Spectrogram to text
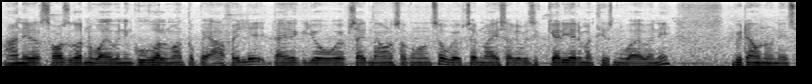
हानेर सर्च गर्नुभयो भने गुगलमा तपाईँ आफैले डाइरेक्ट यो वेबसाइटमा आउन सक्नुहुन्छ। वेबसाइटमा आइसकेपछि क्यारियरमा थिच्नुभयो भने भेटाउनुहुनेछ।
